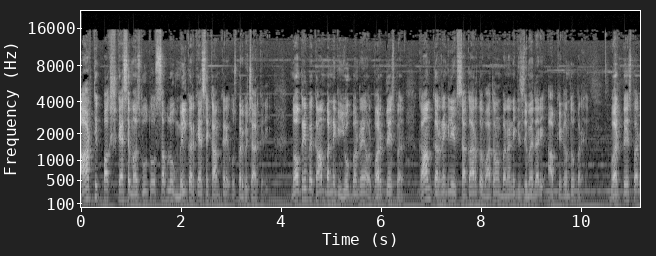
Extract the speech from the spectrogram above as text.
आर्थिक पक्ष कैसे मज़बूत हो, सब लोग मिलकर कैसे काम करें, उस पर विचार करिए। नौकरी में काम बनने के योग बन रहे हैं और वर्क प्लेस पर काम करने के लिए एक सकारात्मक वातावरण बनाने की ज़िम्मेदारी आपके कंधों पर है। वर्क प्लेस पर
